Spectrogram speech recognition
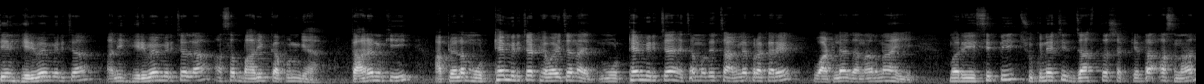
तीन हिरव्या मिरच्या आणि हिरव्या मिरच्याला असं बारीक कापून घ्या कारण की आपल्याला मोठ्या मिरच्या ठेवायच्या नाहीत. मोठ्या मिरच्या ह्याच्यामध्ये चांगल्या प्रकारे वाटल्या जाणार नाही. मग रेसिपी चुकण्याची जास्त शक्यता असणार.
